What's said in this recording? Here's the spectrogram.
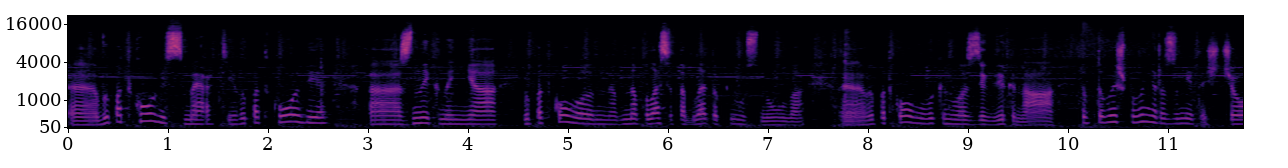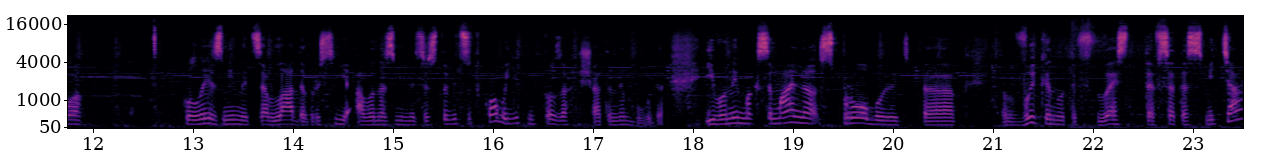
е, випадкові смерті, випадкові е, зникнення, випадково напилася таблеток і уснула, е, випадково викинула з вікна. Тобто, ви ж повинні розуміти, що коли зміниться влада в Росії, а вона зміниться 100%, їх ніхто захищати не буде. І вони максимально спробують е, викинути весь те все те сміття,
